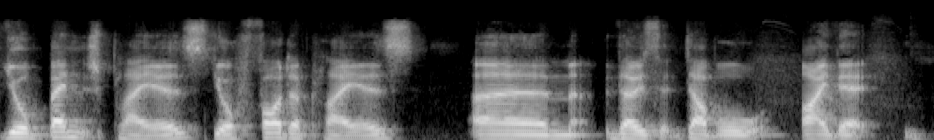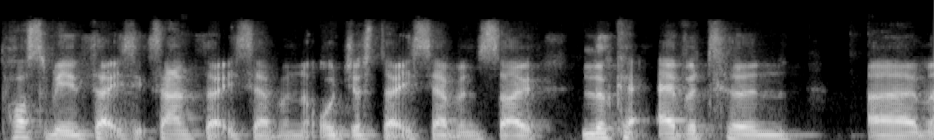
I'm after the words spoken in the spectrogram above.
your bench players, your fodder players, um, those that double either possibly in 36 and 37 or just 37. So look at Everton, um,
